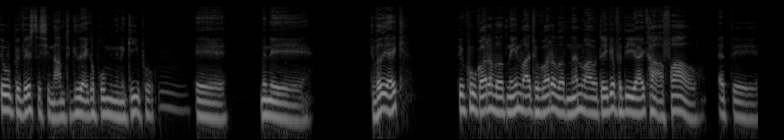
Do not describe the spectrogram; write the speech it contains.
Det var bevidst at sige, nej, det gider jeg ikke at bruge min energi på. Mm. Øh, men øh, det ved jeg ikke. Det kunne godt have været den ene vej, det kunne godt have været den anden vej, og det er ikke, fordi jeg ikke har erfaret, at, øh,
